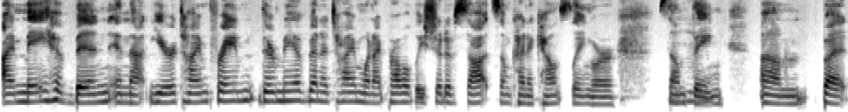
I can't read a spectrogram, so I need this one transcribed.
I may have been in that year time frame. There may have been a time when I probably should have sought some kind of counseling or mm-hmm. something. Mm-hmm. Um, but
